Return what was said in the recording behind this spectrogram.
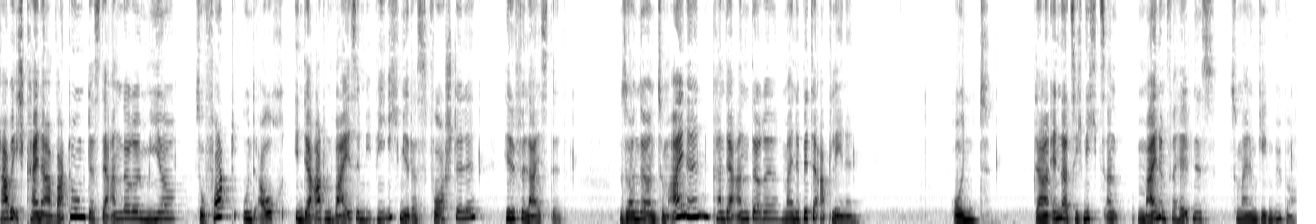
habe ich keine Erwartung, dass der andere mir sofort und auch in der Art und Weise, wie ich mir das vorstelle, Hilfe leistet. Sondern zum einen kann der andere meine Bitte ablehnen. Und da ändert sich nichts an meinem Verhältnis zu meinem Gegenüber.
